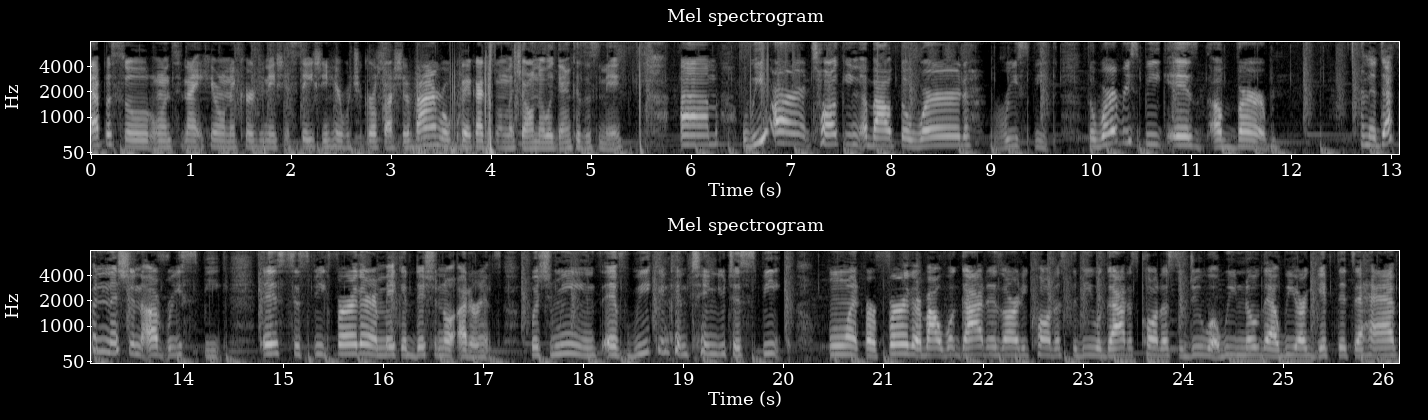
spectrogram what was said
episode on tonight here on Encouraging Nation Station here with your girl Starsha Divine real quick. I just want to let y'all know again because it's me. Um, we are talking about the word respeak. The word respeak is a verb. And the definition of respeak is to speak further and make additional utterance, which means if we can continue to speak on or further about what God has already called us to be, what God has called us to do, what we know that we are gifted to have,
